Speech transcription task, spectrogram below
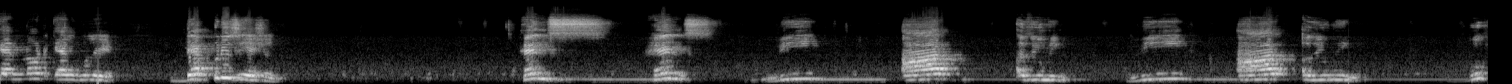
cannot calculate depreciation hence hence we are assuming we are assuming book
